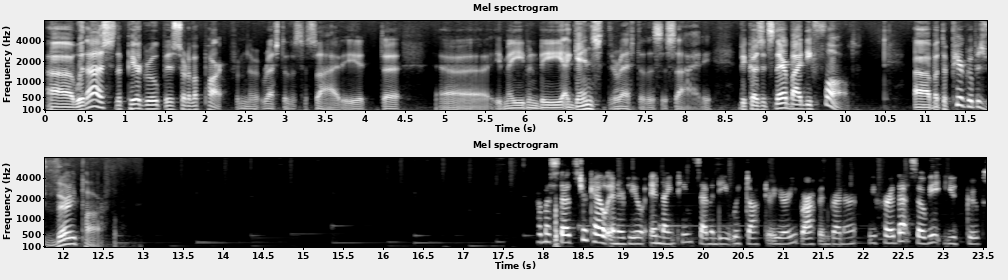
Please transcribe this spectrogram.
Uh, with us, the peer group is sort of apart from the rest of the society. It uh, uh, it may even be against the rest of the society because it's there by default. but the peer group is very powerful. From a Studs-Terkel interview in 1970 with Dr. Urie Bronfenbrenner, we've heard that Soviet youth groups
